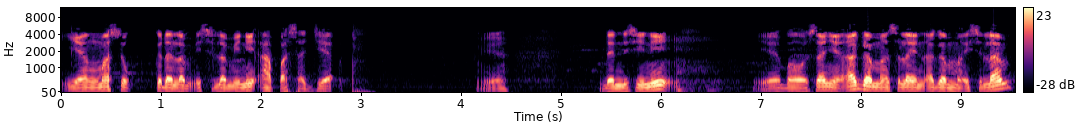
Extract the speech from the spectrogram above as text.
yang masuk ke dalam Islam ini apa saja. Ya. Dan di sini ya bahwasanya agama selain agama Islam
